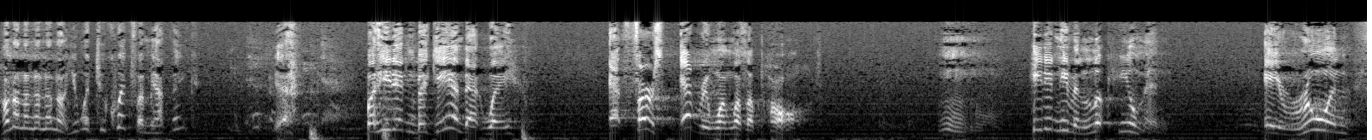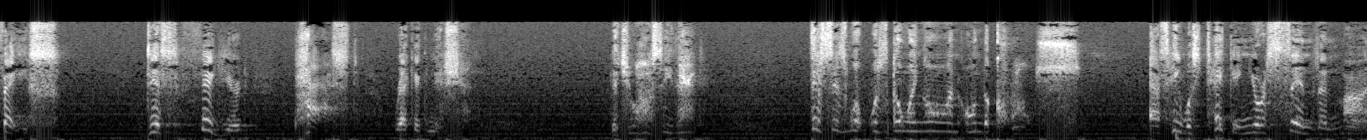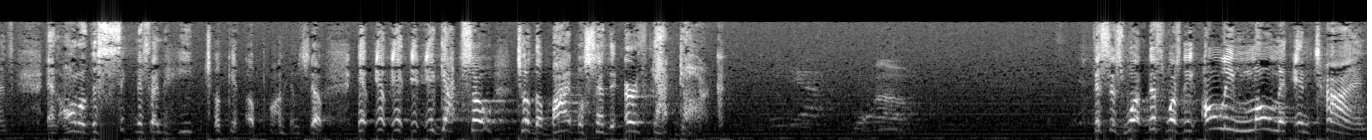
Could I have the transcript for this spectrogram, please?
Oh, no, no, no, no, no. You went too quick for me, I think. Yeah. But he didn't begin that way. At first, everyone was appalled. Mm. He didn't even look human. A ruined face, disfigured past recognition. Did you all see that? This is what was going on on the cross as he was taking your sins and mine and all of the sickness and he took it upon himself. It, it, it, it got so till the Bible said the earth got dark. This is what this was the only moment in time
